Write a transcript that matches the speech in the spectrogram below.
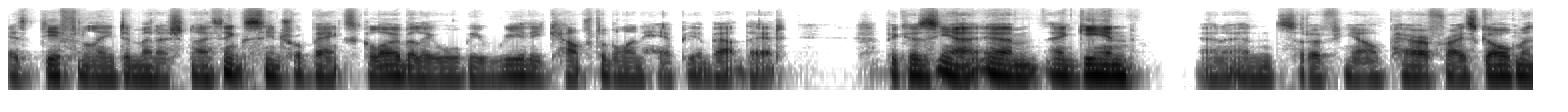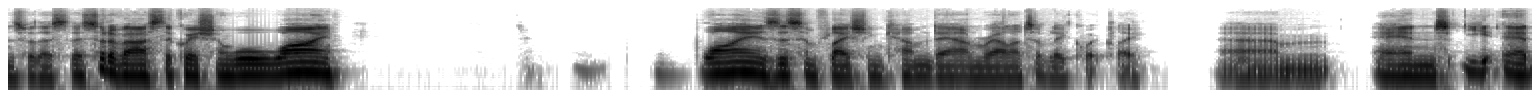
has definitely diminished. And I think central banks globally will be really comfortable and happy about that. Because, you know, um, again, and, and, sort of, you know, paraphrase Goldman's for this, they sort of ask the question, well, why why has this inflation come down relatively quickly? Um, and at,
